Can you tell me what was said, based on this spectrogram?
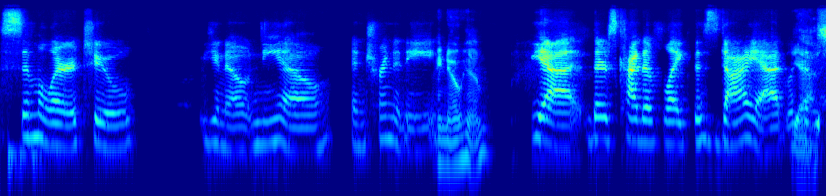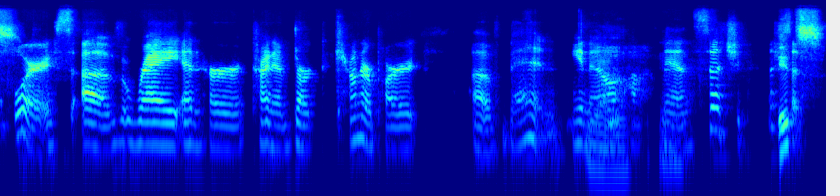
similar to you know Neo and Trinity. i know him yeah, there's kind of like this dyad within Yes. the force of Rey and her kind of dark counterpart of Ben. You know, Yeah, Oh, man, such such- it's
